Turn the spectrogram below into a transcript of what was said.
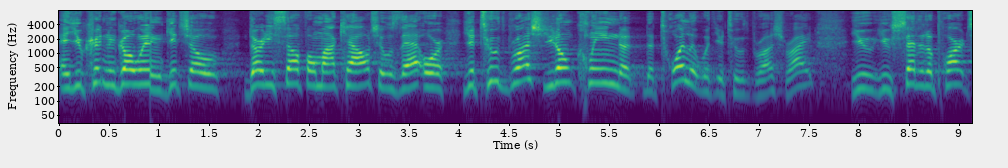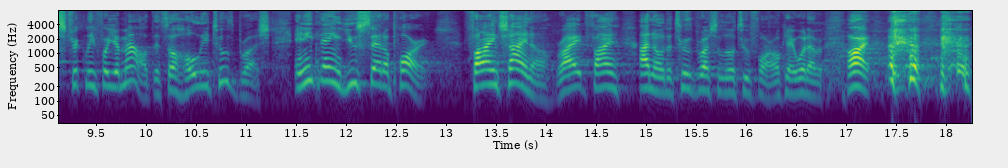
and you couldn't go in and get your dirty self on my couch. It was that. Or your toothbrush, you don't clean the, the toilet with your toothbrush, right? You, you set it apart strictly for your mouth. It's a holy toothbrush. Anything you set apart, Fine china, right? Fine, I know the toothbrush a little too far. Okay, whatever. All right.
